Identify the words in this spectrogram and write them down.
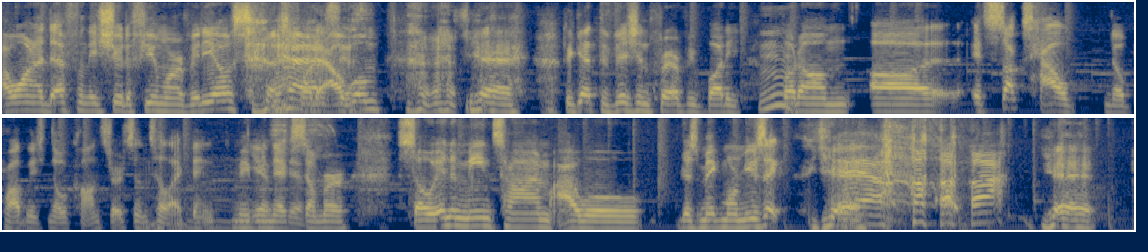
I want to definitely shoot a few more videos for the album. yeah, to get the vision for everybody. But um, uh, it sucks how you know probably no concerts until I think maybe Yes, next yes. summer. So in the meantime, I will just make more music. Yeah, yeah.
